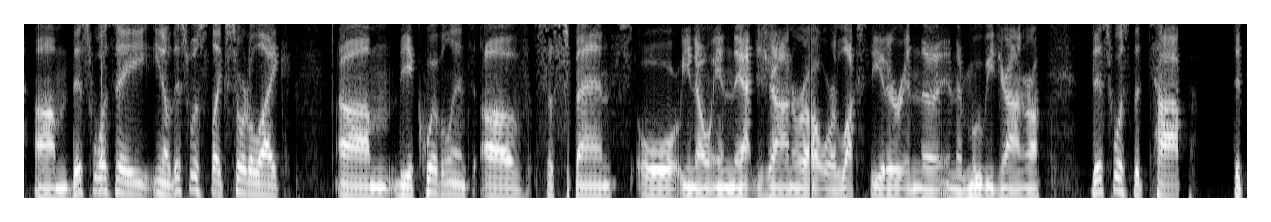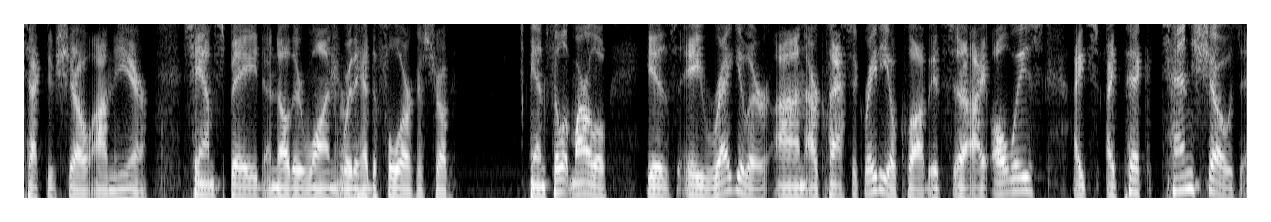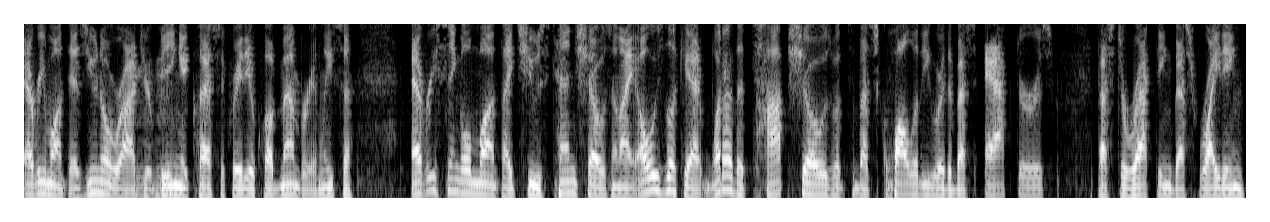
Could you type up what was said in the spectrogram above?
Um, this was a, you know, this was like sort of like um, the equivalent of suspense, or you know, in that genre, or Lux Theater in the in the movie genre. This was the top detective show on the air. Sam Spade, another one sure. where they had the full orchestra. And Philip Marlowe is a regular on our classic radio club. It's uh, I always I, I pick ten shows every month, as you know, Roger, mm-hmm. being a classic radio club member, and Lisa. Every single month, I choose 10 shows, and I always look at what are the top shows, what's the best quality, who are the best actors, best directing, best writing.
